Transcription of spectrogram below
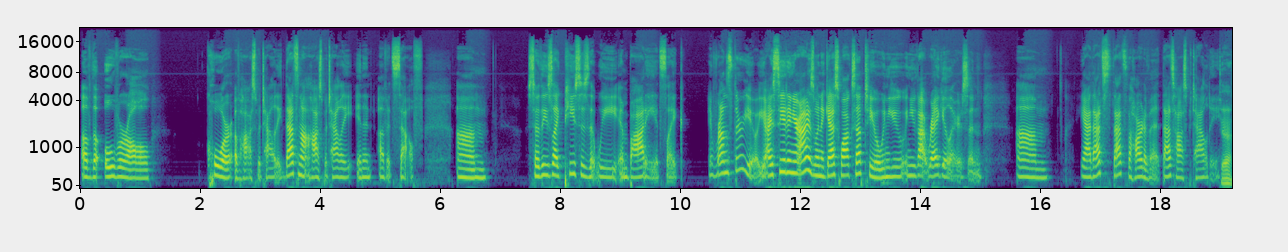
of the overall core of hospitality. That's not hospitality in and of itself. Um, so these like pieces that we embody, it's like it runs through you. I see it in your eyes when a guest walks up to you when you when you got regulars and um yeah, that's that's the heart of it. That's hospitality. Yeah.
